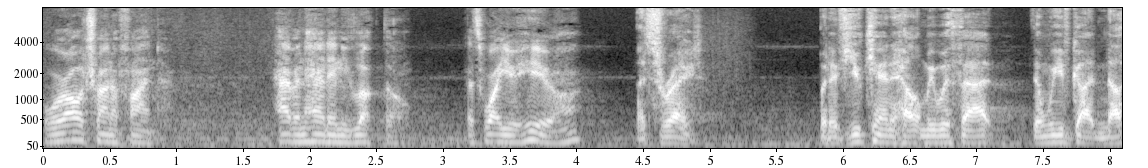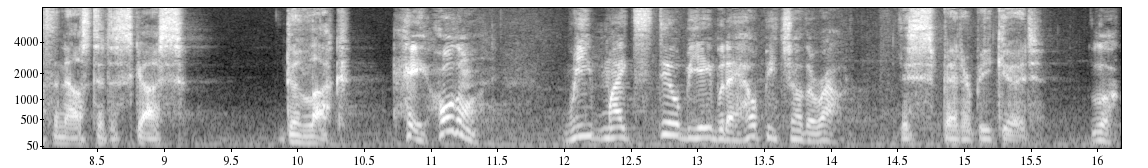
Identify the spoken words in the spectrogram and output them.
we're all trying to find her. Haven't had any luck though. That's why you're here, huh? That's right. But if you can't help me with that, then we've got nothing else to discuss. Good luck. Hey, hold on. We might still be able to help each other out. This better be good. Look,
